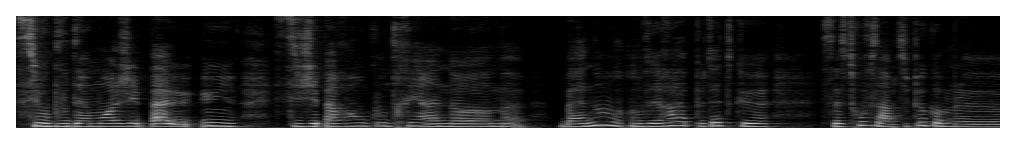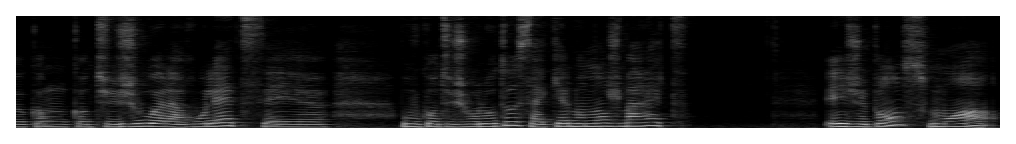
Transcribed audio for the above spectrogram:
si au bout d'un mois j'ai pas eu une, si j'ai pas rencontré un homme, bah non, on verra. Peut-être que ça se trouve c'est un petit peu comme le comme quand tu joues à la roulette, c'est euh, ou quand tu joues au loto, c'est à quel moment je m'arrête. Et je pense moi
